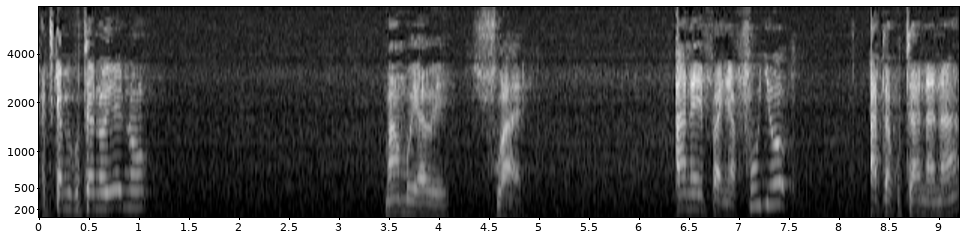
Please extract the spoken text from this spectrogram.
katika mikutano yenu mambo yawe shwari. Anayefanya fujo atakutana na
